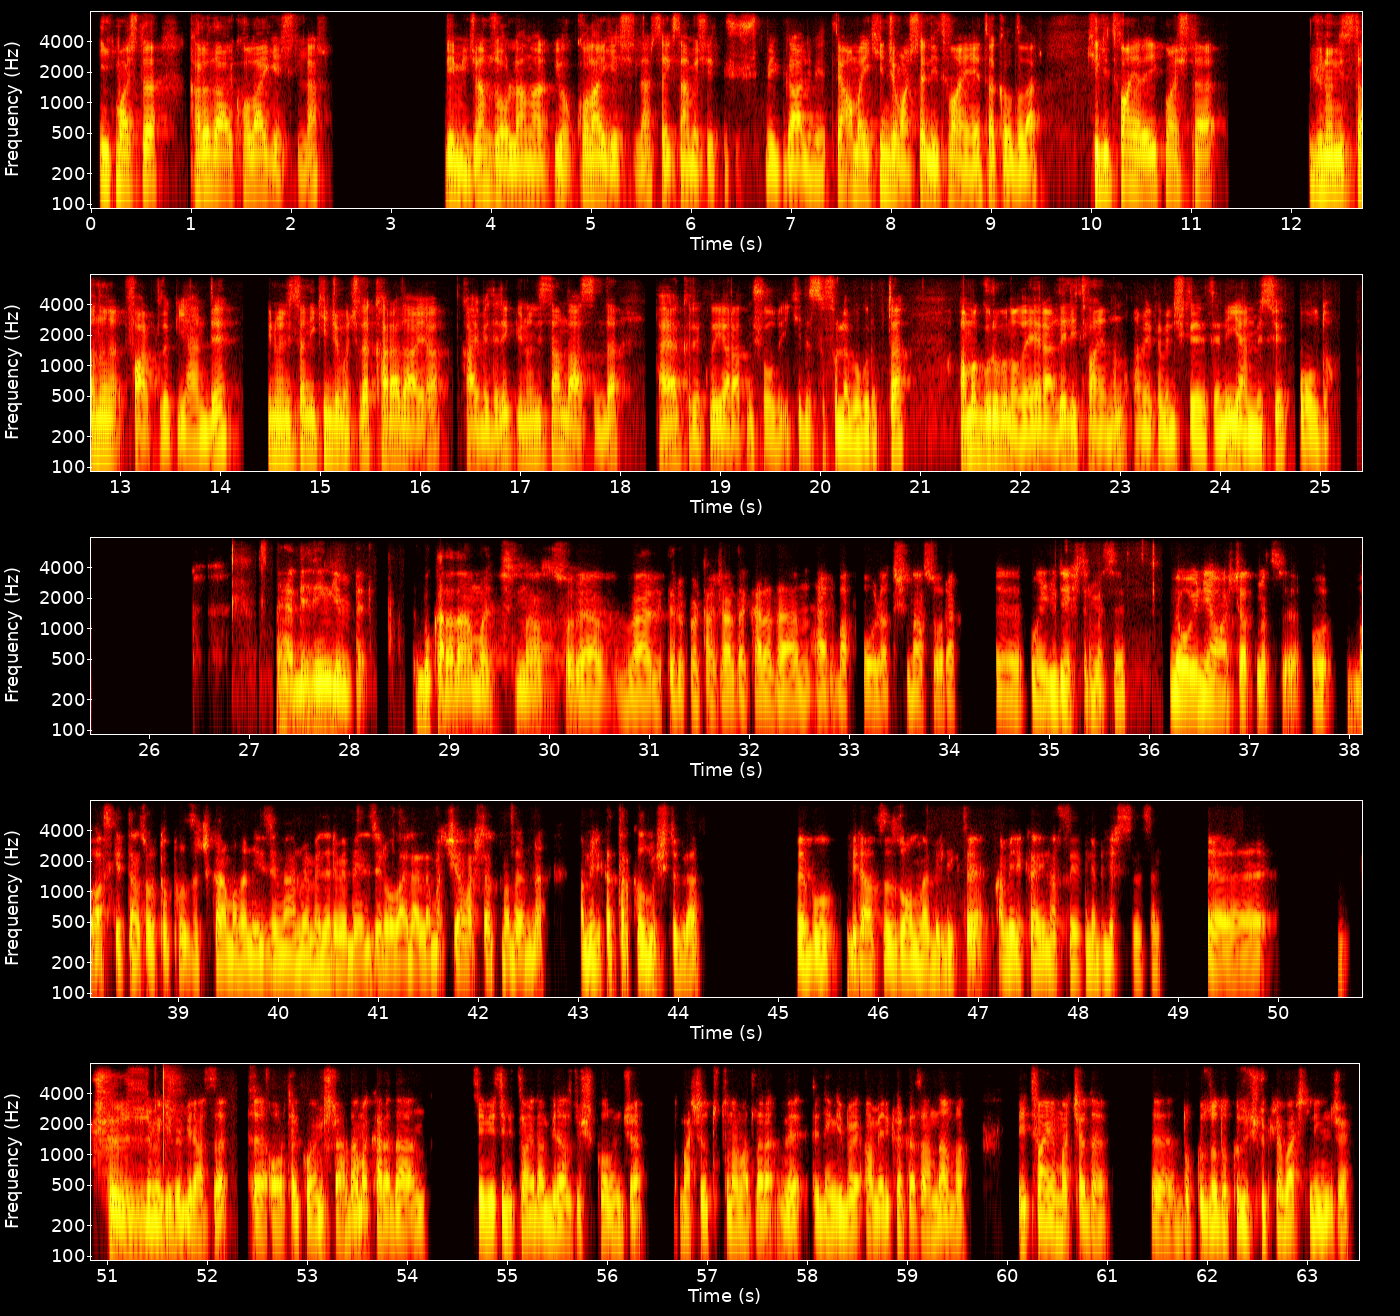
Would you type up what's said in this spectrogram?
İlk maçta Karadağ'ı kolay geçtiler. Demeyeceğim zorlanlar yok kolay geçtiler. 85-73 bir galibiyetle ama ikinci maçta Litvanya'ya takıldılar. Ki Litvanya'da ilk maçta Yunanistan'ı farklı yendi. Yunanistan ikinci maçı da Karadağ'a kaybederek Yunanistan da aslında hayal kırıklığı yaratmış oldu 2'de 0'la bu grupta. Ama grubun olayı herhalde Litvanya'nın Amerika Birleşik Devletleri'ni yenmesi oldu. Yani dediğin gibi bu Karadağ maçından sonra verdikleri röportajlarda Karadağ'ın her basketbol atışından sonra e, oyuncu değiştirmesi ve oyunu yavaşlatması, o basketten sonra topu hızlı çıkarmalarına izin vermemeleri ve benzeri olaylarla maçı yavaşlatmalarına Amerika takılmıştı biraz. Ve bu biraz da zonla birlikte Amerika'yı nasıl yenebilirsinizin e, çözümü gibi biraz da e, ortaya koymuşlardı. Ama Karadağ'ın seviyesi Litvanya'dan biraz düşük olunca maçta tutunamadılar ve dediğim gibi Amerika kazandı ama Litvanya maça da e, 9'da 9 üçlükle başlayınca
